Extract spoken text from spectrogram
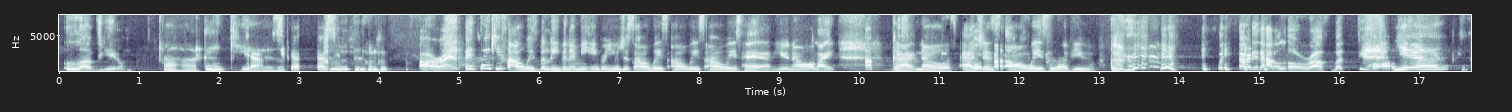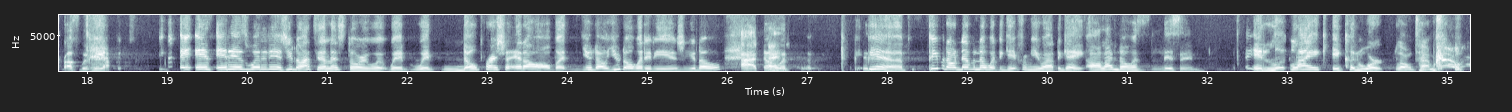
love you. Oh, thank you. Yes, yes, yes. All right. And thank you for always believing in me, Ingrid. You just always, always, always have. You know, like God knows, I just always love you. we started out a little rough, but people always yeah rough with me. It, it, it is what it is. You know, I tell that story with, with, with no pressure at all, but you know, you know what it is, you know. I know I, it it yeah, is. people don't never know what to get from you out the gate. All I know is, listen, it looked like it couldn't work long time ago.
